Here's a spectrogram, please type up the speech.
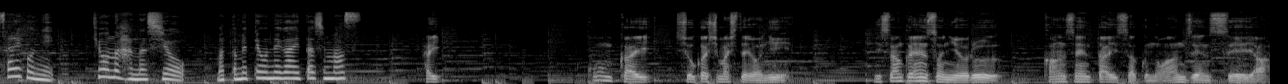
最後に今日の話をまとめてお願いいたします。はい。今回紹介しましたように二酸化塩素による感染対策の安全性や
